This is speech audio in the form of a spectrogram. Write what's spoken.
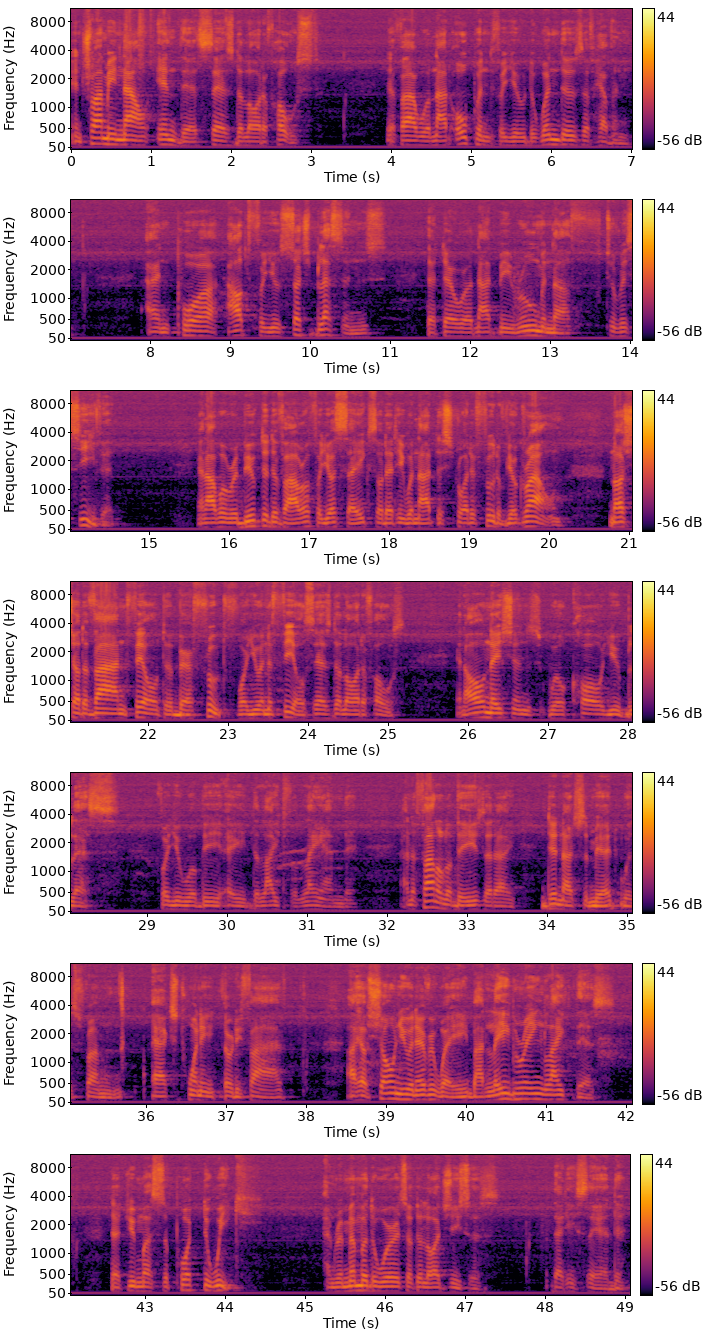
And try me now in this, says the Lord of hosts, if I will not open for you the windows of heaven and pour out for you such blessings that there will not be room enough to receive it. And I will rebuke the devourer for your sake, so that he will not destroy the fruit of your ground. Nor shall the vine fail to bear fruit for you in the field, says the Lord of hosts. And all nations will call you blessed, for you will be a delightful land. And the final of these that I did not submit was from Acts 20 35. I have shown you in every way by laboring like this that you must support the weak and remember the words of the Lord Jesus that he said,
